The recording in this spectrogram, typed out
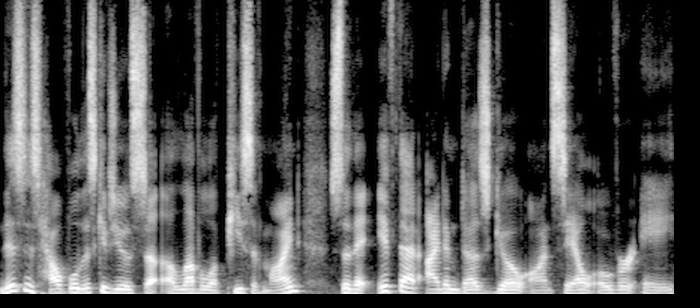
this is helpful. This gives you a, a level of peace of mind, so that if that item does go on sale over a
